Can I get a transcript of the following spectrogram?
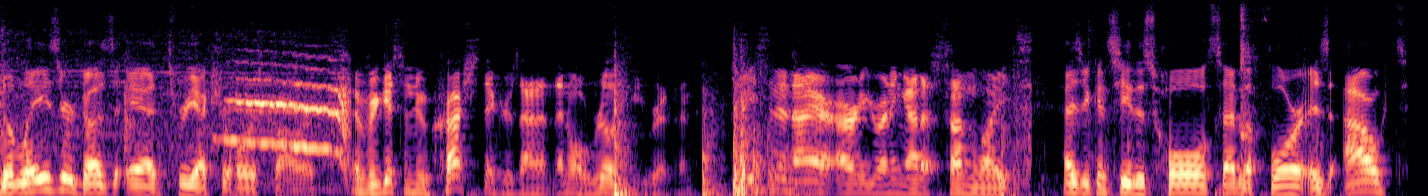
The laser does add three extra horsepower. If we get some new crush stickers on it, then we'll really be ripping. Jason and I are already running out of sunlight. As you can see, this whole side of the floor is out.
